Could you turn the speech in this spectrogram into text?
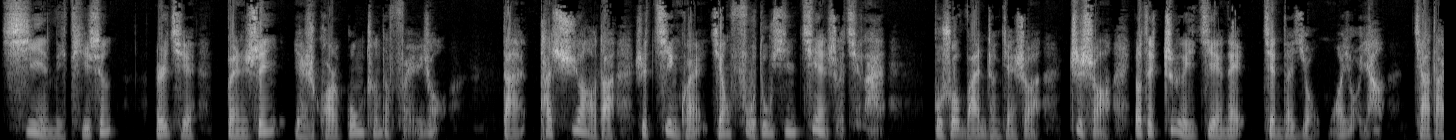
吸引力提升，而且本身也是块工程的肥肉。但他需要的是尽快将副都心建设起来。不说完成建设，至少要在这一届内建得有模有样，加大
